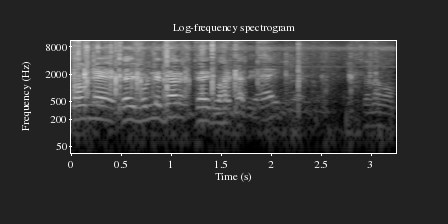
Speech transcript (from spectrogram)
સૌને જય મુરલીધર, જય દ્વારકાધીશ.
